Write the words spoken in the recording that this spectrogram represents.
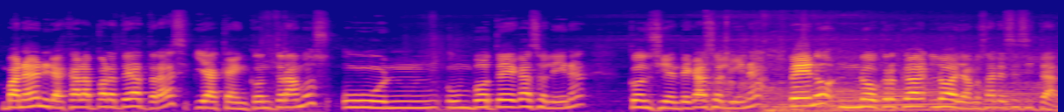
van a venir acá a la parte de atrás y acá encontramos un, bote de gasolina con 100 de gasolina, pero no creo que lo vayamos a necesitar.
